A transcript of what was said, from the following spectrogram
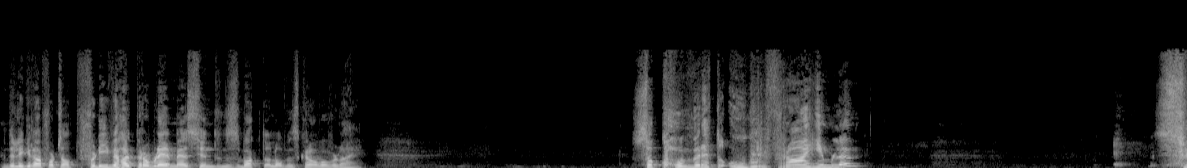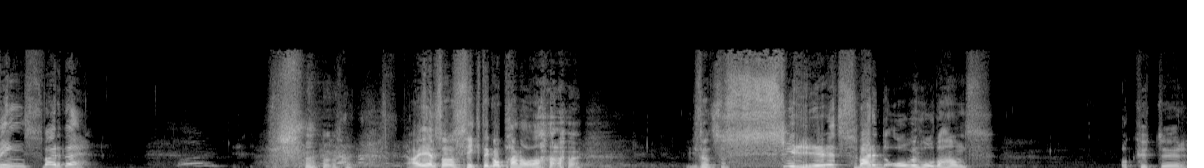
Du ligger der fortsatt. Fordi vi har et problem med syndens makt og lovens krav over deg. Så kommer et ord fra himmelen. Sving sverdet! ja, gjelder så sikte godt her nå, da. Så svirrer et sverd over hodet hans og kutter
